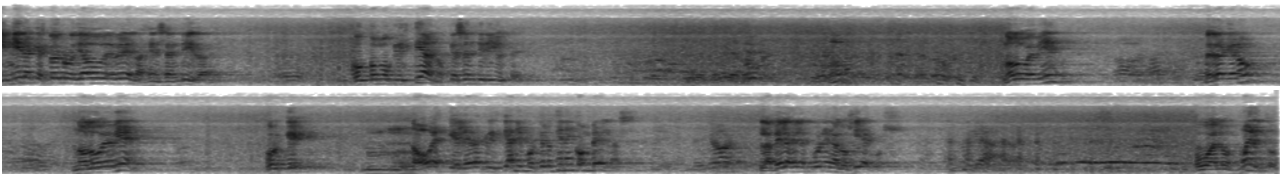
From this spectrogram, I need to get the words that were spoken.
y mira que estoy rodeado de velas encendidas, como cristiano, ¿qué sentiría usted? ¿Mm? ¿No lo ve bien? ¿Verdad que no? No lo ve bien. Porque no es que él era cristiano y ¿por qué lo tienen con velas? Las velas se les ponen a los ciegos. O a los muertos.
